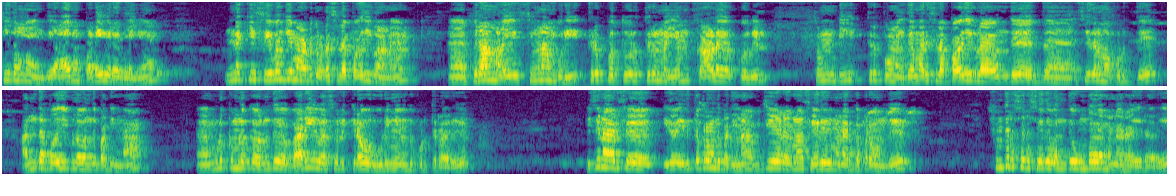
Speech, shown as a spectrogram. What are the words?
சீதனமாக வந்து ஆயிரம் படை வீரர்களையும் இன்னைக்கு சிவகங்கை மாவட்டத்தோட சில பகுதிகளான பிரான்மலை சிங்கனாம்புரி திருப்பத்தூர் திருமயம் காளையர் கோவில் தொண்டி திருப்போணம் இதே மாதிரி சில பகுதிகளை வந்து சீதனமாக கொடுத்து அந்த பகுதிக்குள்ளே வந்து பார்த்திங்கன்னா முழுக்க முழுக்க வந்து வரி வசூலிக்கிற ஒரு உரிமை வந்து கொடுத்துறாரு. விஜயநகர் சே இதில் இதுக்கப்புறம் வந்து பார்த்தீங்கன்னா விஜய ரகுநாத் சேதுபதி மன்னருக்கு அப்புறம் வந்து சுந்தரசர சேது வந்து ஒன்பதாம் மன்னர் ஆகிறாரு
